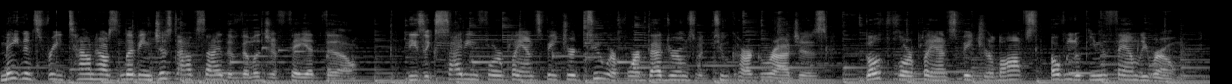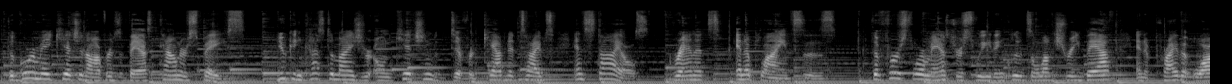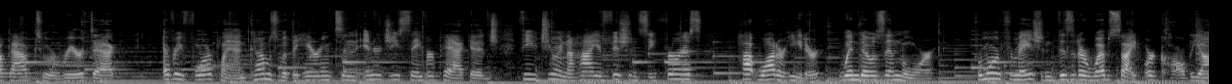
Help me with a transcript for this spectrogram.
maintenance-free townhouse living just outside the village of Fayetteville. These exciting floor plans feature two or four bedrooms with two-car garages. Both floor plans feature lofts overlooking the family room. The gourmet kitchen offers vast counter space. You can customize your own kitchen with different cabinet types and styles, granites, and appliances. The first floor master suite includes a luxury bath and a private walkout to a rear deck. Every floor plan comes with the Harrington Energy Saver package, featuring a high efficiency furnace, hot water heater, windows, and more. For more information, visit our website or call the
